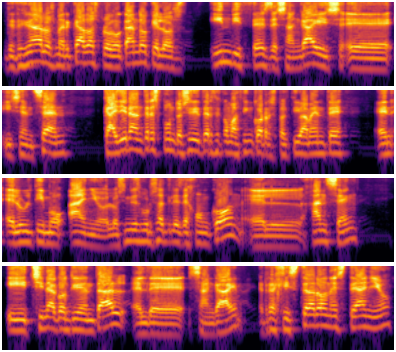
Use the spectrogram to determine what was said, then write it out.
decepciona a los mercados, provocando que los índices de Shanghái eh, y Shenzhen cayeran 3.7 y 13,5 respectivamente en el último año. Los índices bursátiles de Hong Kong, el Hansen, y China continental, el de Shanghái, registraron este año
